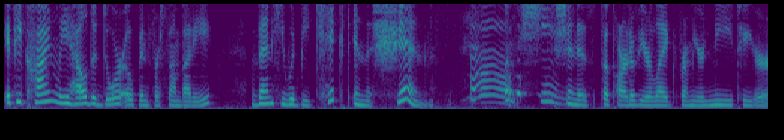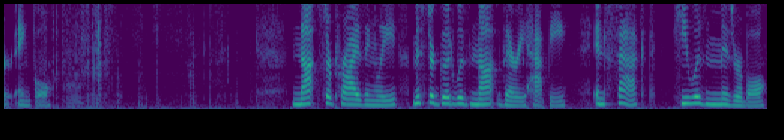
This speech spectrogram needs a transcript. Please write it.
If he kindly held a door open for somebody, then he would be kicked in the shin. Oh. What's a shin? Shin is the part of your leg from your knee to your ankle. Not surprisingly, Mr. Good was not very happy. In fact, he was miserable.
